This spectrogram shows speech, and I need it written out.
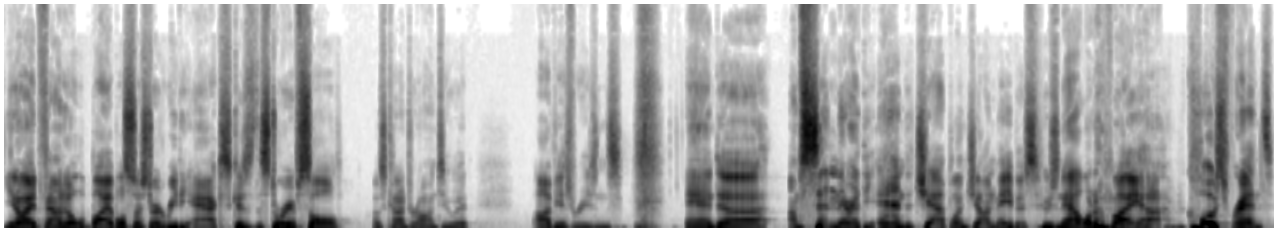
you know, I had found an old Bible, so I started reading Acts because the story of Saul, I was kind of drawn to it, obvious reasons. And uh, I'm sitting there at the end, the chaplain, John Mabus, who's now one of my uh, close friends,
